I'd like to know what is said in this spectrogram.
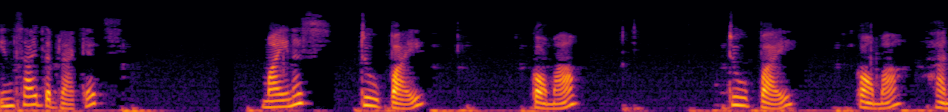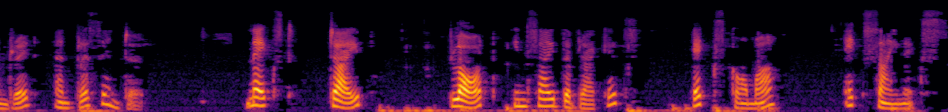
inside the brackets minus 2 pi comma 2 pi comma 100 and press enter. Next type plot inside the brackets x comma x sin x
